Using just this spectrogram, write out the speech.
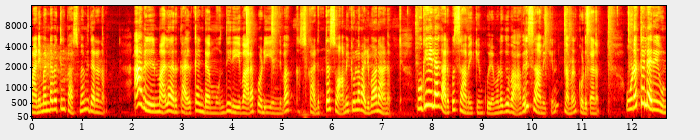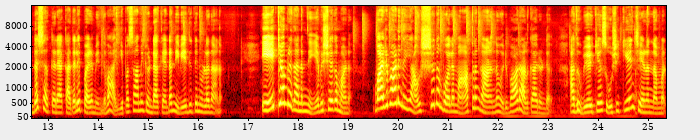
മണിമണ്ഡപത്തിൽ ഭസ്മം വിതരണം അവിൽ മലർ കൽക്കണ്ട് മുന്തിരി വറപ്പൊടി എന്നിവ കടുത്ത സ്വാമിക്കുള്ള വഴിപാടാണ്. പുകയില കറുപ്പ് സ്വാമിക്കും കുരുമുളക് വാവരി സ്വാമിക്കും നമ്മൾ കൊടുക്കണം. ഉണക്കലരി ഉണ്ട ശർക്കര കദളിപ്പഴം എന്നിവ അയ്യപ്പസ്വാമിക്ക് ഉണ്ടാക്കേണ്ട നിവേദ്യത്തിനുള്ളതാണ്. ഏറ്റവും പ്രധാനം നെയ്യഭിഷേകമാണ്. വഴിപാട് നെയ്യ് ഔഷധം പോലെ മാത്രം കാണുന്ന ഒരുപാട് ആൾക്കാരുണ്ട്. അത് ഉപയോഗിക്കുകയും സൂക്ഷിക്കുകയും ചെയ്യണം നമ്മൾ.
